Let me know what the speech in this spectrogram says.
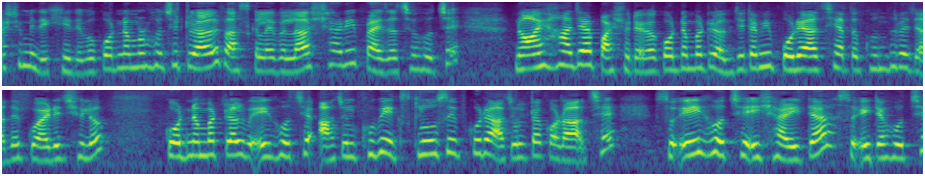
আসে আমি দেখিয়ে দেবো। কোড নাম্বার হচ্ছে টুয়েলভ আজকাল লাইভে লাস্ট শাড়ি প্রাইস আছে হচ্ছে নয় হাজার পাঁচশো টাকা। কোড নাম্বার টুয়েলভ যেটা আমি পরে আছি এতক্ষণ ধরে যাদের কোয়ারি ছিল কোড নাম্বার টুয়েলভ এই হচ্ছে আঁচল। খুবই এক্সক্লুসিভ করে আঁচলটা করা আছে। সো এই হচ্ছে এই শাড়িটা। সো এটা হচ্ছে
